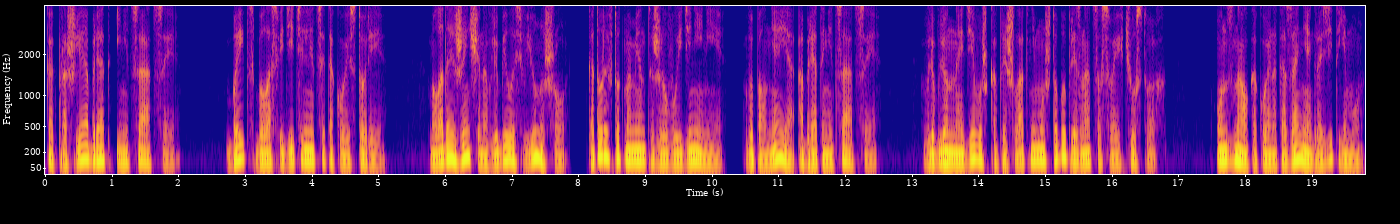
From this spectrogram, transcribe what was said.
как прошли обряд инициации. Бейтс была свидетельницей такой истории. Молодая женщина влюбилась в юношу, который в тот момент жил в уединении, выполняя обряд инициации. Влюбленная девушка пришла к нему, чтобы признаться в своих чувствах. Он знал, какое наказание грозит ему,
